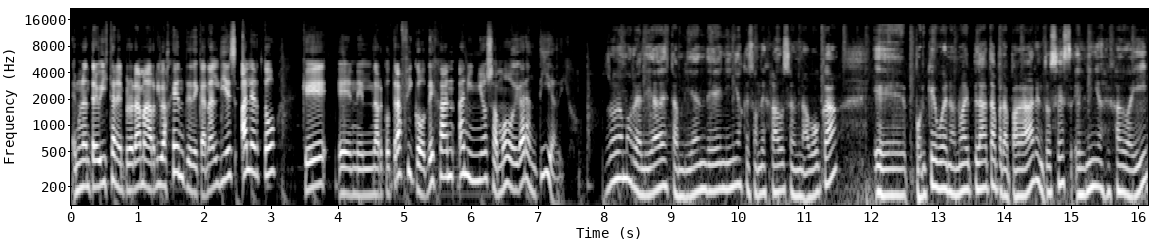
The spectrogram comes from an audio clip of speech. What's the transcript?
En una entrevista en el programa Arriba Gente de Canal 10, alertó que en el narcotráfico dejan a niños a modo de garantía, dijo. Nosotros vemos realidades también de niños que son dejados en una boca eh, porque, bueno, no hay plata para pagar, entonces el niño es dejado ahí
